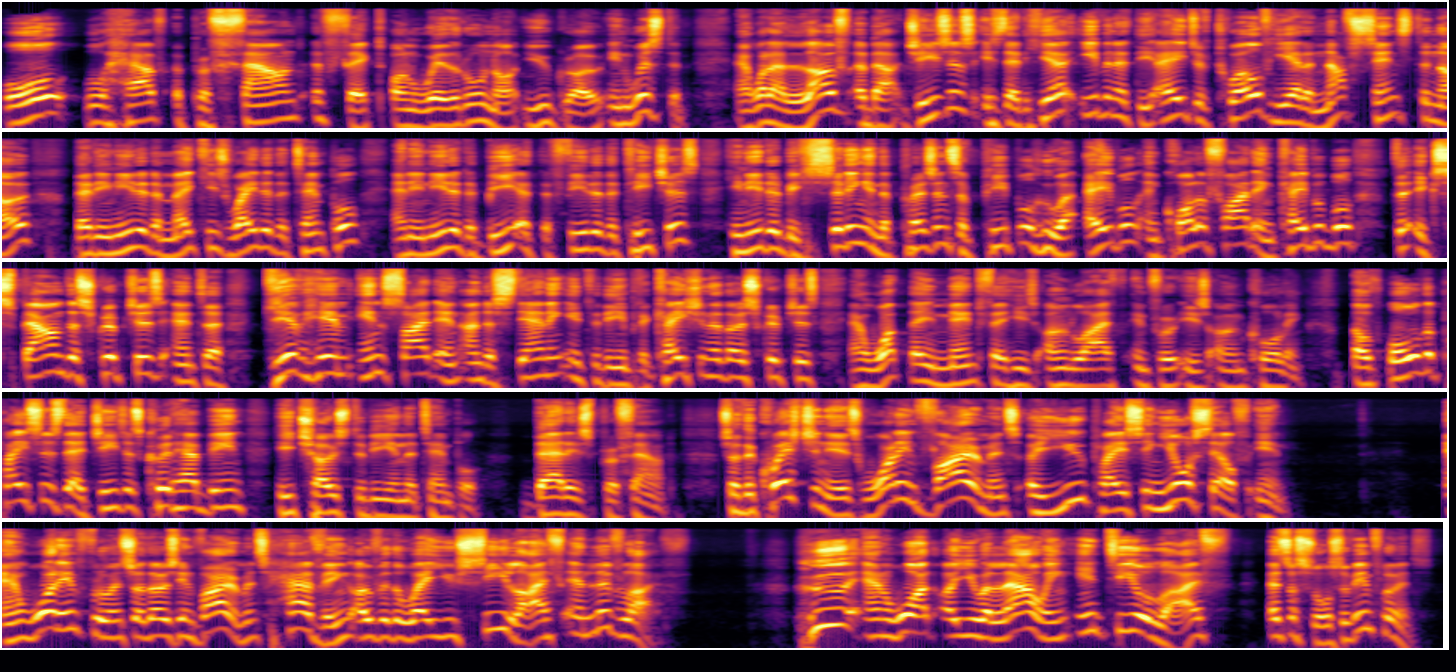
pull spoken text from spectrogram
all will have a profound effect on whether or not you grow in wisdom. And what I love about Jesus is that here, even at the age of 12, he had enough sense to know that he needed to make his way to the temple and he needed to be at the feet of the teachers. He needed to be sitting in the presence of people who are able and qualified and capable to expound the scriptures and to give him insight and understanding into the implication of those scriptures and what they meant for his own life and for his own calling. Of all the places that Jesus could have been, he chose to be in the temple. That is profound. So the question is what environments are you placing yourself in? And what influence are those environments having over the way you see life and live life? Who and what are you allowing into your life as a source of influence?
